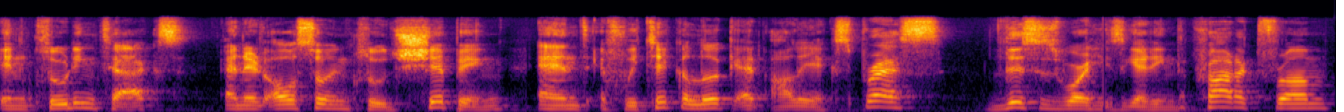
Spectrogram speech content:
including tax and it also includes shipping. And if we take a look at AliExpress, this is where he's getting the product from.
